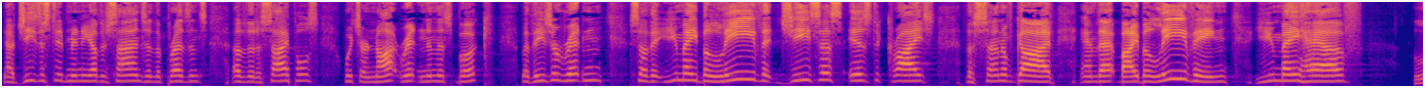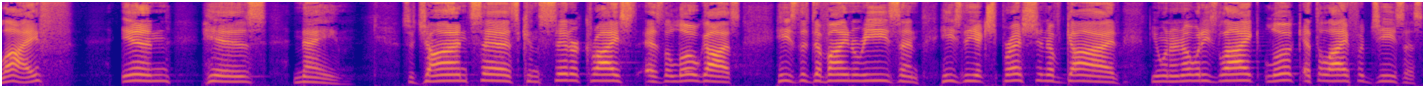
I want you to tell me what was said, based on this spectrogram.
Now, Jesus did many other signs in the presence of the disciples, which are not written in this book, but these are written so that you may believe that Jesus is the Christ, the Son of God, and that by believing you may have life in His name. So John says, consider Christ as the Logos. He's the divine reason. He's the expression of God. You want to know what he's like? Look at the life of Jesus.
